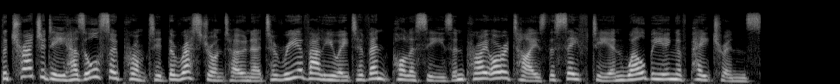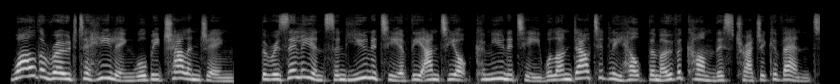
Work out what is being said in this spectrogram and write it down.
The tragedy has also prompted the restaurant owner to re-evaluate event policies and prioritize the safety and well-being of patrons. While the road to healing will be challenging, the resilience and unity of the Antioch community will undoubtedly help them overcome this tragic event.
